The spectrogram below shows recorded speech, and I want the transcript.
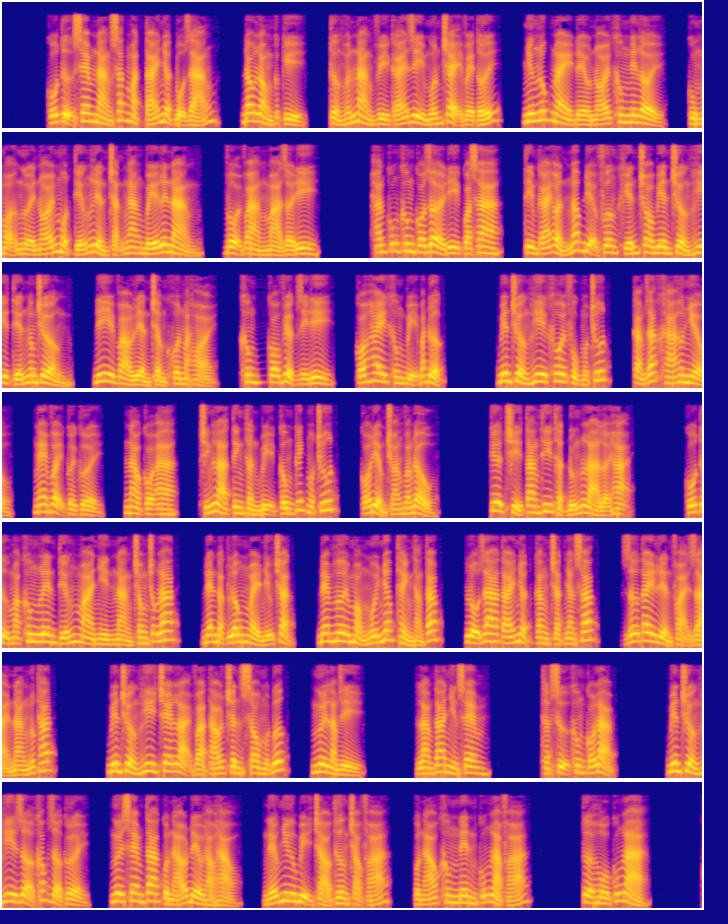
Cố tự xem nàng sắc mặt tái nhợt bộ dáng, đau lòng cực kỳ, tưởng huấn nàng vì cái gì muốn chạy về tới, nhưng lúc này đều nói không nên lời, cùng mọi người nói một tiếng liền chặn ngang bế lên nàng, vội vàng mà rời đi. Hắn cũng không có rời đi quá xa, tìm cái ẩn nấp địa phương khiến cho biên trưởng hy tiến nông trường, đi vào liền trầm khuôn mặt hỏi, không có việc gì đi, có hay không bị bắt được. Biên trưởng hy khôi phục một chút, cảm giác khá hơn nhiều, nghe vậy cười cười, nào có à, chính là tinh thần bị công kích một chút, có điểm choáng vắng đầu. Kia chỉ tang thi thật đúng là lợi hại. Cố tự mặc không lên tiếng mà nhìn nàng trong chốc lát, đen đặc lông mày nhíu chặt, đem hơi mỏng môi nhấp thành thẳng tắp, lộ ra tái nhợt căng chặt nhan sắc, giơ tay liền phải giải nàng nút thắt. Biên trường Hy che lại và táo chân sau một bước, ngươi làm gì? Làm ta nhìn xem. Thật sự không có làm. Biên trường Hy dở khóc dở cười, ngươi xem ta quần áo đều hảo hảo, nếu như bị chảo thương chảo phá, quần áo không nên cũng là phá. Tựa hồ cũng là.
